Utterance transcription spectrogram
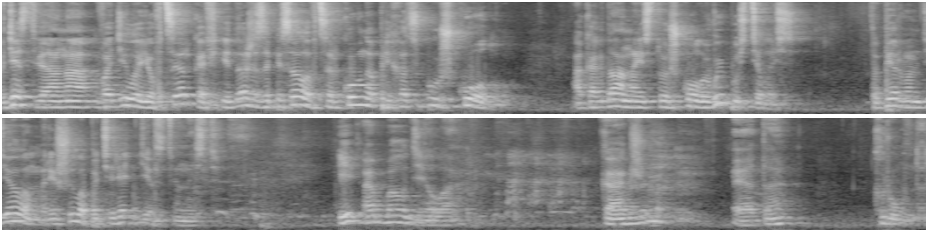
В детстве она водила ее в церковь и даже записала в церковно-приходскую школу. А когда она из той школы выпустилась, то первым делом решила потерять девственность. И обалдела Как же это круто.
